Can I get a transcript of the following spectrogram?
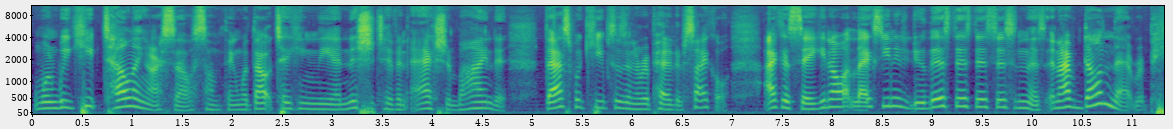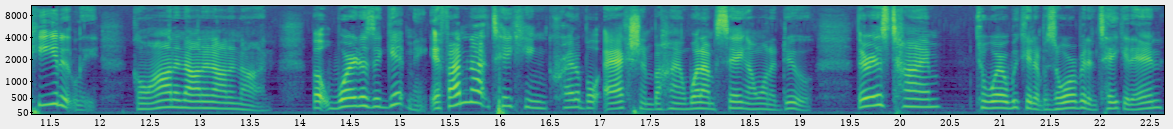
When we keep telling ourselves something without taking the initiative and action behind it that's what keeps us in a repetitive cycle. I could say you know what lex? You need to do this this this this and this. And i've done that repeatedly go on and on and on and on. But where does it get me? If i'm not taking credible action behind what i'm saying i want to do there is time to where we can absorb it and take it in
